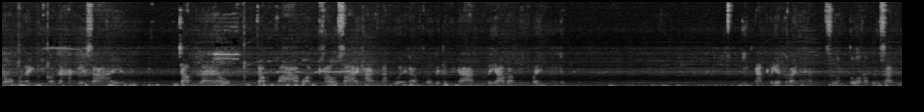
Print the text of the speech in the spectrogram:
หลอกมาได้อีกทีก่อนจะหักด้วยซ้าย จับแล้วจับขวาบอลเข้าซ้ายข้างหนักด้วยนะครับ เกิดฤทธิ์มีการระยะแบบนี้ไม่เหลือครับยิงอัดเรียบเข้าไปนะครับ สวนตัวของบริษัทลูกออกไ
